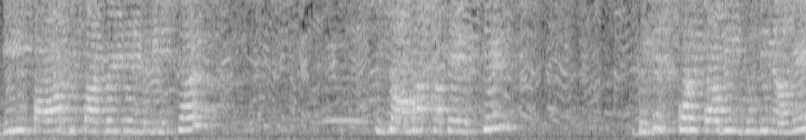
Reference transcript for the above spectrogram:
যিনি পাওয়ার ডিপার্টমেন্টের মিনিস্টার। কিন্তু আমার সাথে এসছেন। বিশেষ করে কদিন, দুদিন আগে।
